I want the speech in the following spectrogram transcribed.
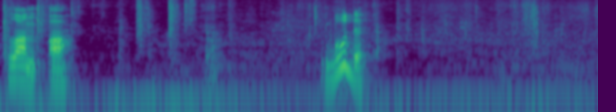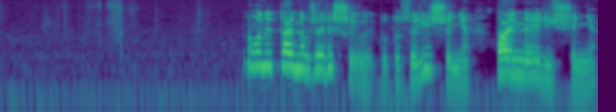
План А. Буде? Ну, вони тайно вже рішили. Тут ось рішення, тайне рішення.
